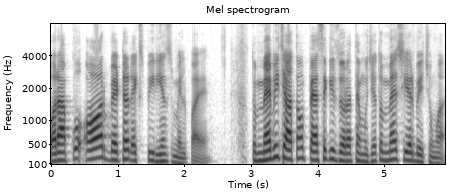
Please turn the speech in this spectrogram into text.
और आपको और बेटर एक्सपीरियंस मिल पाए। तो मैं भी चाहता हूँ पैसे की ज़रूरत है मुझे तो मैं शेयर बेचूँगा।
